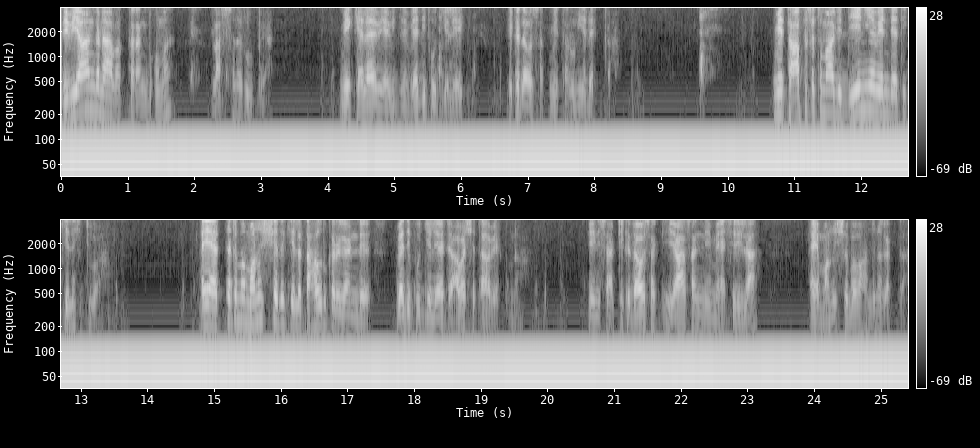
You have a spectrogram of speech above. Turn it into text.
දිව්‍යාංගනාවක් තරම් බොහොම ලස්සන රූපයක්. මේ කැලෑවේ ඇවිදින වැඩි පුද්ගලයෙක් එක දවසක් මේ තරුණිය දැක්කා. මේ තාපසතුමාගේ දියණිය වෙන්න ඇති කියලා හිතුවා. ඇය ඇත්තටම මිනිස්සුද කියලා තහවුරු කරගන්න වැඩි පුජ්‍යලයට අවශ්‍යතාවයක් වුණා. ඒ නිසා ටික දවසක් ඒ ආසන්නයේම හැසිරීලා ඇය මිනිස්සු බව හඳුනාගත්තා.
